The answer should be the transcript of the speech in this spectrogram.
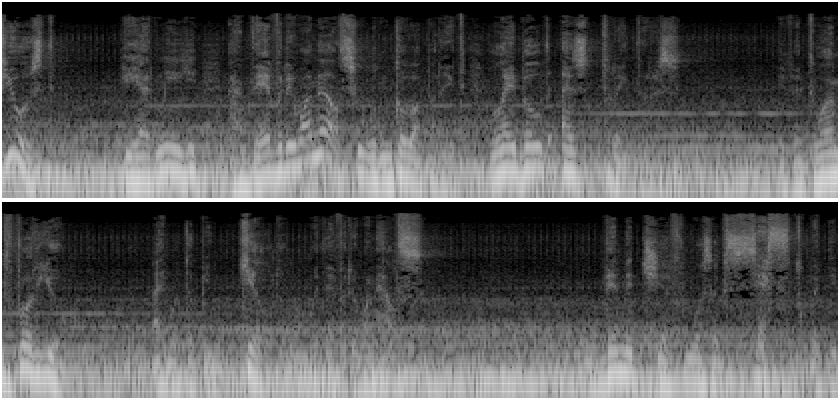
He had me and everyone else who wouldn't cooperate labeled as traitors. If it weren't for you, I would have been killed along with everyone else. Demichev was obsessed with the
